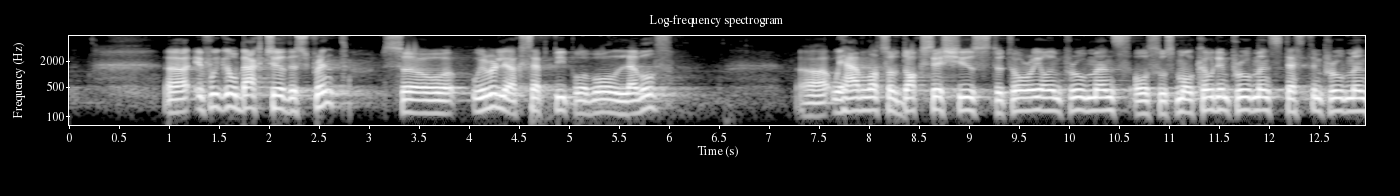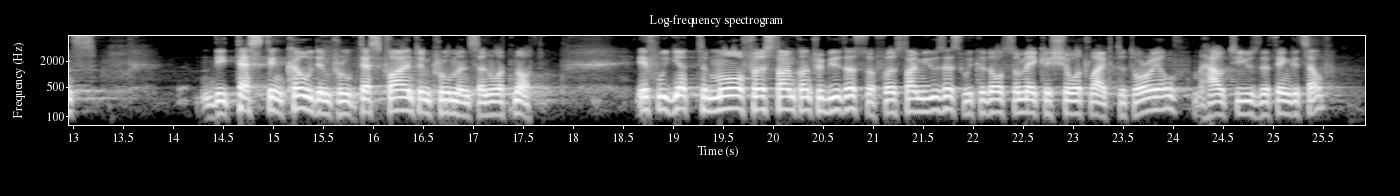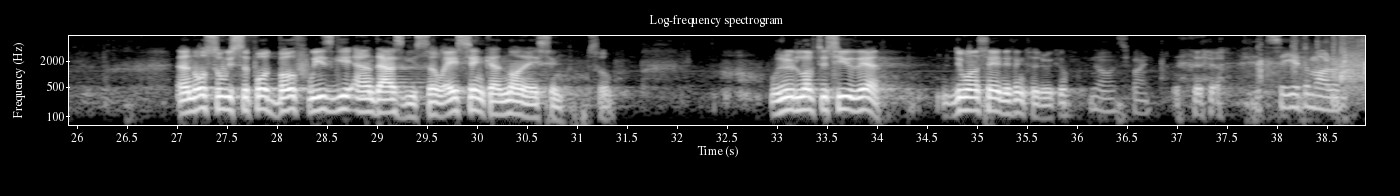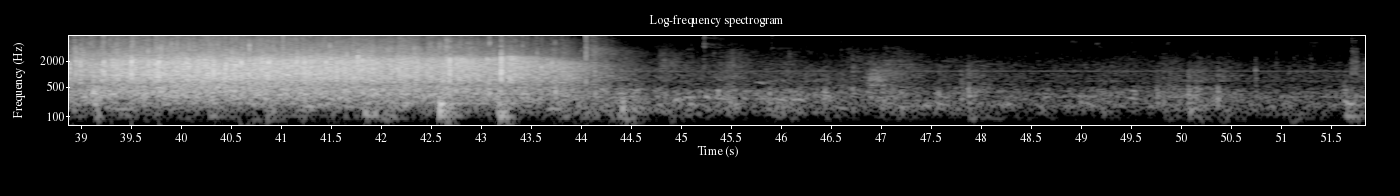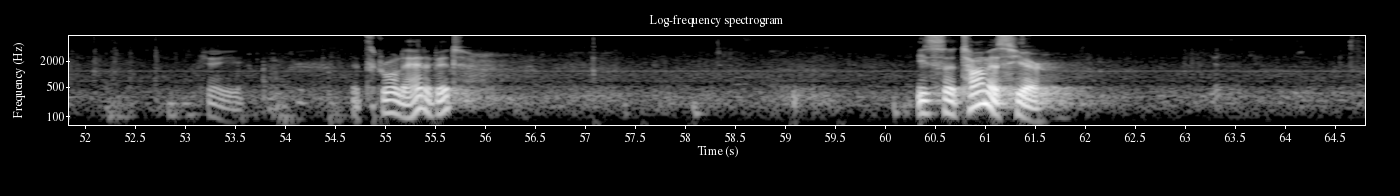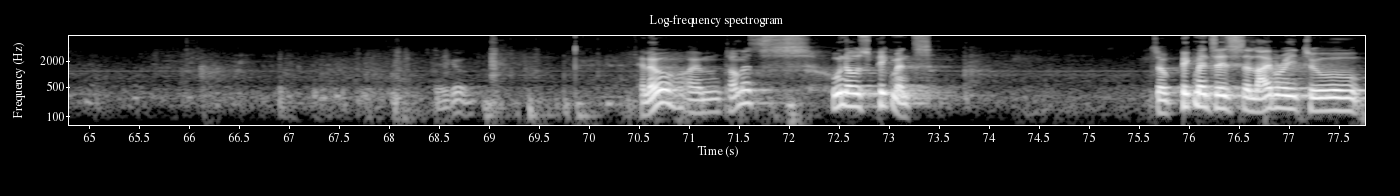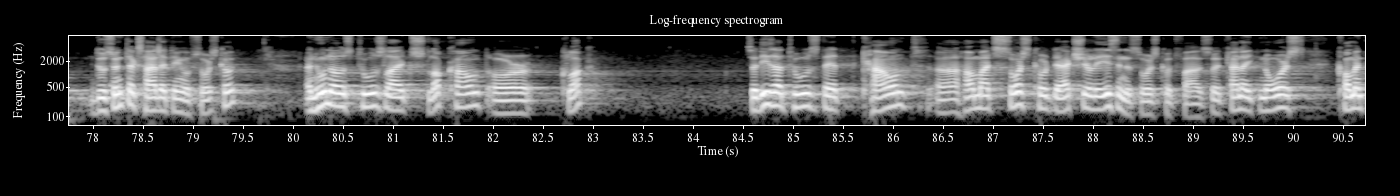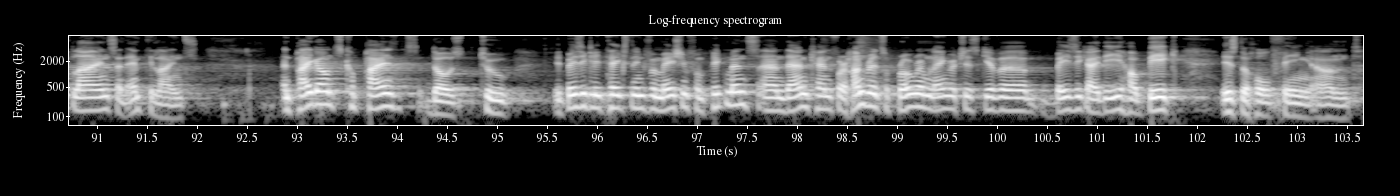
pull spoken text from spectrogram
Uh, if we go back to the sprint, so we really accept people of all levels. Uh, we have lots of docs issues, tutorial improvements, also small code improvements, test improvements, the testing code improve, test client improvements and whatnot. If we get more first-time contributors or first-time users, we could also make a short like tutorial how to use the thing itself. And also we support both WSGI and ASGI, so async and non-async. So we would love to see you there. Do you want to say anything, Federico? No, it's fine. see you tomorrow. Okay, let's scroll ahead a bit. Is uh, Thomas here? There you go. Hello, I'm Thomas. Who knows Pygments? So Pygments is a library to do syntax highlighting of source code. And who knows tools like SLOCCount or cloc? So these are tools that count uh, how much source code there actually is in the source code file. So it kind of ignores comment lines and empty lines. And pygount combines those two. It basically takes the information from Pygments and then can, for hundreds of program languages, give a basic idea how big is the whole thing. And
